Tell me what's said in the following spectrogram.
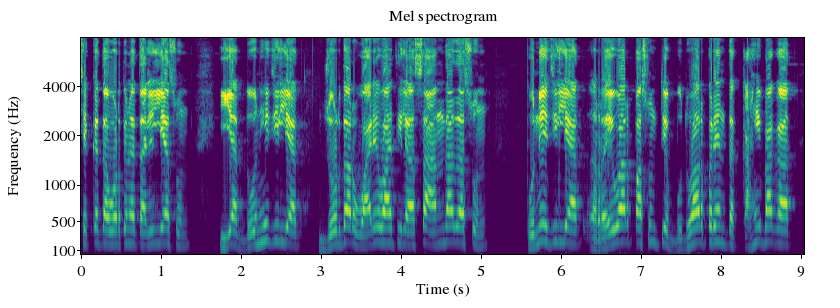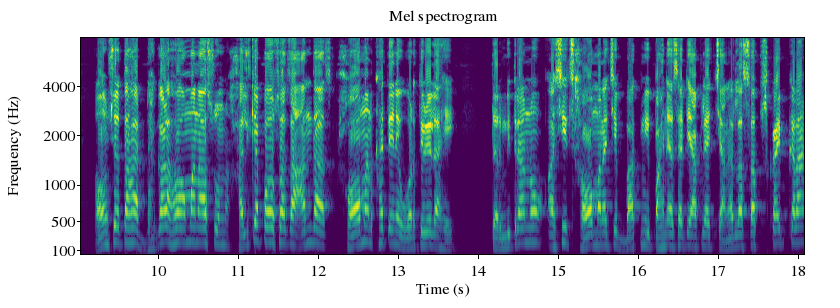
शक्यता वर्तवण्यात आलेली असून या दोन्ही जिल्ह्यात जोरदार वारे वाहतील असा अंदाज असून पुणे जिल्ह्यात रविवारपासून ते बुधवारपर्यंत काही भागात अंशतः ढगाळ हवामान असून हलक्या पावसाचा अंदाज हवामान खात्याने वर्तवलेला आहे. तर मित्रांनो अशीच हवामानाची बातमी पाहण्यासाठी आपल्या चॅनलला सबस्क्राईब करा.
